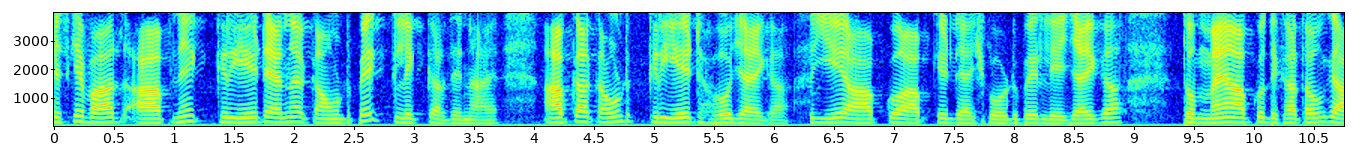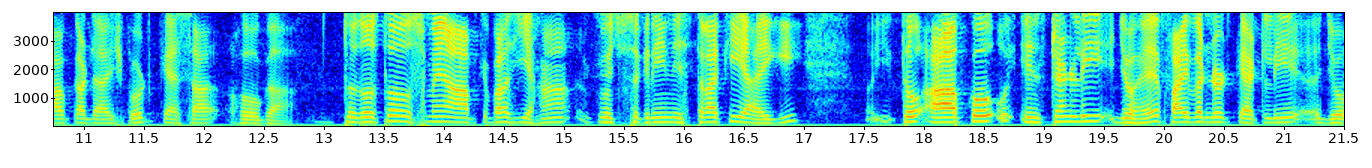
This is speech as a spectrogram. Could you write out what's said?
इसके बाद आपने क्रिएट एन अकाउंट पे क्लिक कर देना है। आपका अकाउंट क्रिएट हो जाएगा। ये आपको आपके डैशबोर्ड पे ले जाएगा। तो मैं आपको दिखाता हूँ कि आपका डैशबोर्ड कैसा होगा। तो दोस्तों, उसमें आपके पास यहाँ कुछ स्क्रीन इस तरह की आएगी। तो आपको इंस्टेंटली जो है 500 कैटली जो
